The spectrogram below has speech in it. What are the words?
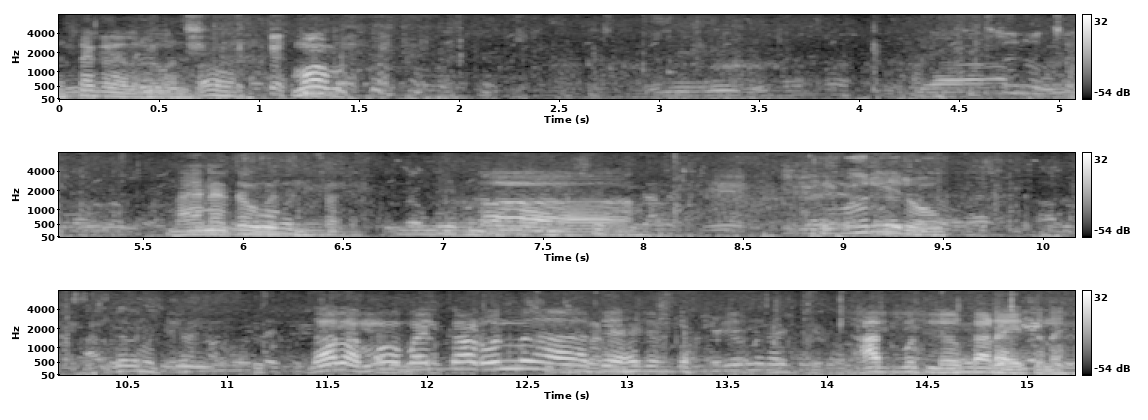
सगळ्याला हे म्हणतो मग नाही नाही चौघ चालेल. दादा मोबाईल काढून ना त्या ह्याच्यात हात गुतल्यावर काढायचं नाही.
